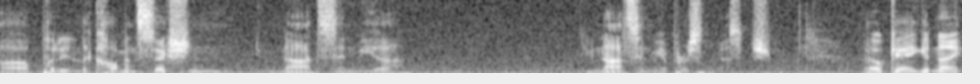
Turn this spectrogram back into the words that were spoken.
Uh, put it in the comments section. Do not send me a do not send me a personal message. Okay, good night.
